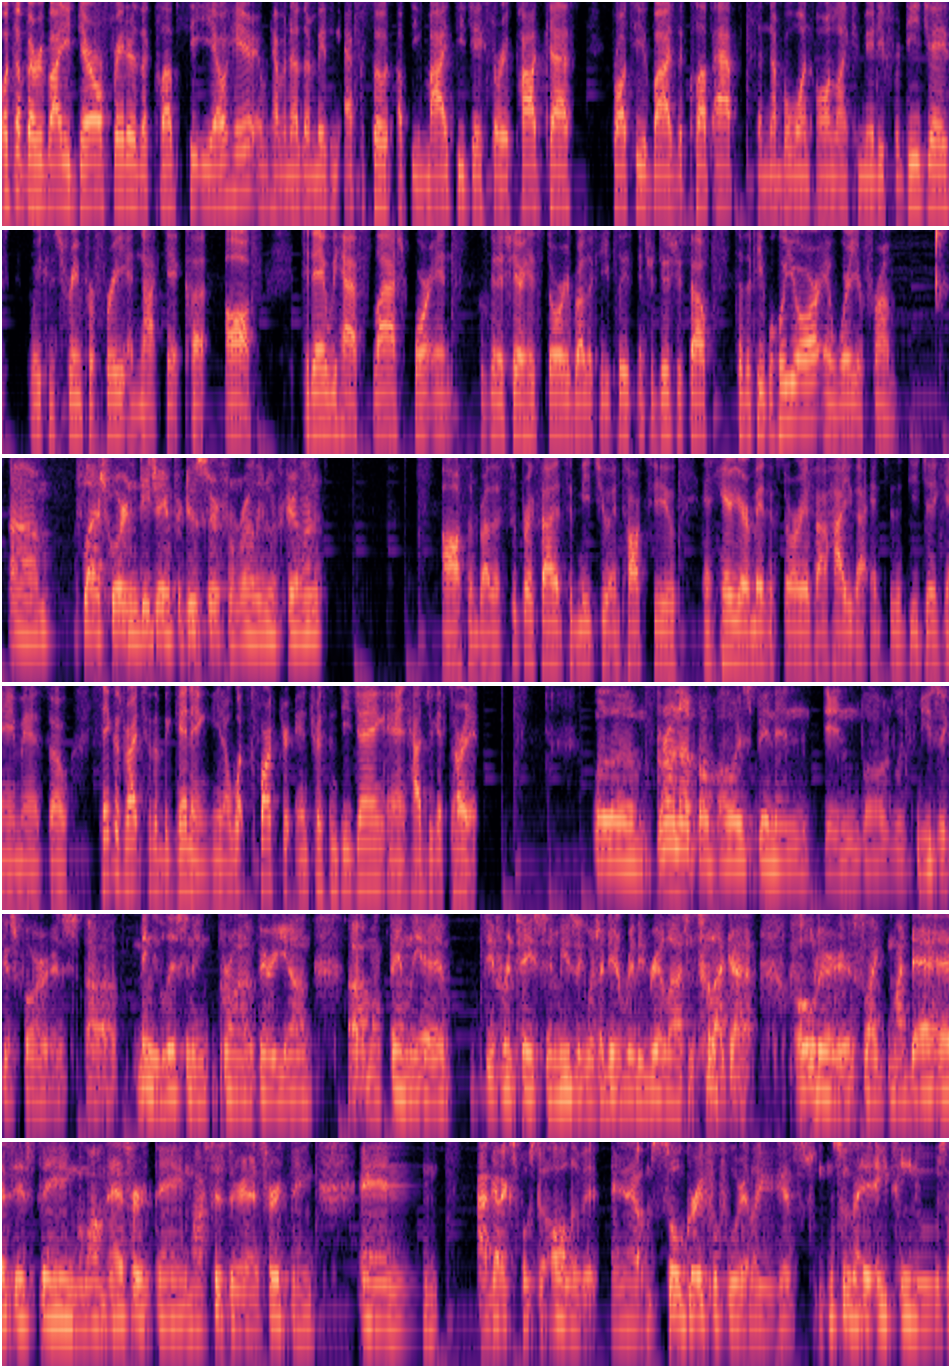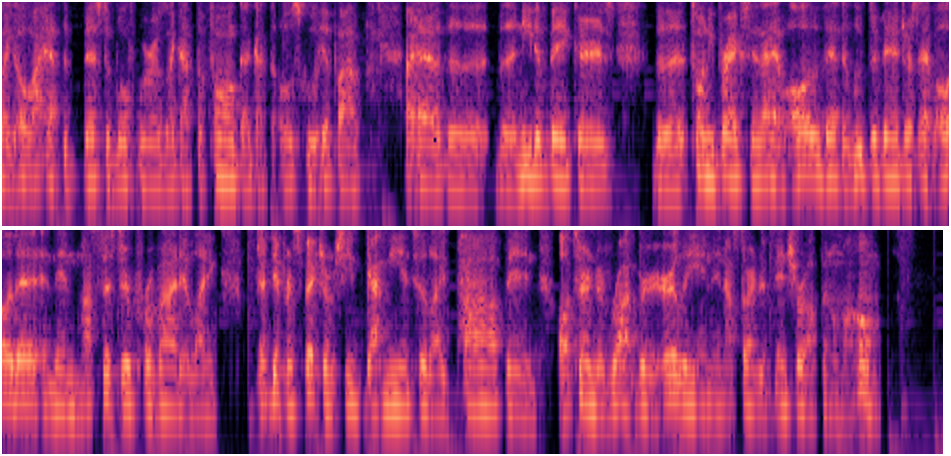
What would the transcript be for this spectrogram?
What's up, everybody? Daryl Frater, the club CEO here, and we have another amazing episode of the My DJ Story podcast brought to you by the Club app, the number one online community for DJs where you can stream for free and not get cut off. Today, we have Flash Horton, who's going to share his story. Brother, can you please introduce yourself to the people who you are and where you're from? Um, Flash Horton, DJ and producer from Raleigh, North Carolina. Awesome, brother. Super excited to meet you and talk to you and hear your amazing story about how you got into the DJ game, man. So take us right to the beginning. You know, what sparked your interest in DJing and how did you get started? Well, um, growing up, I've always been in, involved with music as far as uh, mainly listening. Growing up very young, uh, my family had different tastes in music, which I didn't really realize until I got older. It's like my dad has his thing, my mom has her thing, my sister has her thing, and I got exposed to all of it, and I'm so grateful for it. Like as, as, soon as I hit 18, it was like, oh, I have the best of both worlds. I got the funk, I got the old school hip hop, I have the the Anita Bakers, the Toni Braxton. I have all of that. The Luther Vandross, I have all of that, and then my sister provided like a different spectrum. She got me into like pop and alternative rock very early, and then I started to venture off and on my own.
